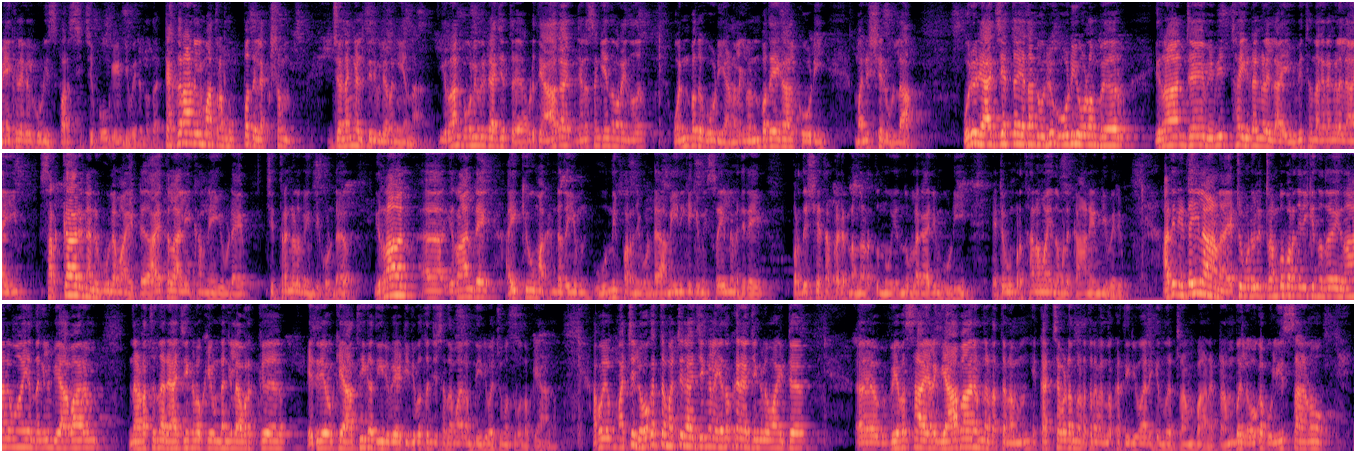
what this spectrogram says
മേഖലകൾ കൂടി സ്പർശിച്ചു പോകേണ്ടി വരുന്നത്. ടെഹ്റാനിൽ മാത്രം മുപ്പത് ലക്ഷം ജനങ്ങൾ തെരുവിലിറങ്ങിയെന്നാണ്. ഇറാൻ പോലെ ഒരു രാജ്യത്ത് അവിടുത്തെ ആകെ ജനസംഖ്യ എന്ന് പറയുന്നത് ഒൻപത് കോടിയാണ് അല്ലെങ്കിൽ ഒൻപതേകാൽ കോടി മനുഷ്യരുള്ള ഒരു രാജ്യത്ത് ഏതാണ്ട് ഒരു കോടിയോളം പേർ ഇറാന്റെ വിവിധ ഇടങ്ങളിലായി വിവിധ നഗരങ്ങളിലായി സർക്കാരിന് അനുകൂലമായിട്ട് ആയത്തലാലി ഖംനയുടെ ചിത്രങ്ങളും ഏന്തിക്കൊണ്ട് ഇറാൻ ഇറാന്റെ ഐക്യവും അഖണ്ഡതയും ഊന്നിപ്പറഞ്ഞുകൊണ്ട് അമേരിക്കയ്ക്കും ഇസ്രയേലിനുമെതിരെ പ്രതിഷേധ പ്രകടനം നടത്തുന്നു എന്നുള്ള കാര്യം കൂടി ഏറ്റവും പ്രധാനമായി നമ്മൾ കാണേണ്ടി വരും. അതിനിടയിലാണ് ഏറ്റവും ഒടുവിൽ ട്രംപ് പറഞ്ഞിരിക്കുന്നത് ഇറാനുമായി എന്തെങ്കിലും വ്യാപാരം നടത്തുന്ന രാജ്യങ്ങളൊക്കെ ഉണ്ടെങ്കിൽ അവർക്ക് എതിരെയൊക്കെ അധിക തീരുവയായിട്ട് ഇരുപത്തഞ്ച് ശതമാനം തീരുവ ചുമത്തുമെന്നൊക്കെയാണ്. അപ്പോൾ മറ്റ് ലോകത്തെ മറ്റ് രാജ്യങ്ങൾ ഏതൊക്കെ രാജ്യങ്ങളുമായിട്ട് വ്യവസായ അല്ലെങ്കിൽ വ്യാപാരം നടത്തണം കച്ചവടം നടത്തണം എന്നൊക്കെ തീരുമാനിക്കുന്നത് ട്രംപാണ്. ട്രംപ് ലോക പോലീസാണോ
